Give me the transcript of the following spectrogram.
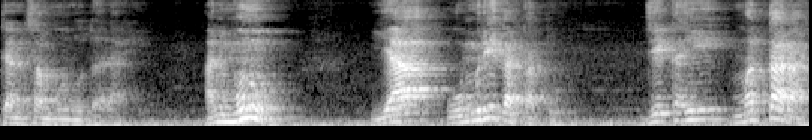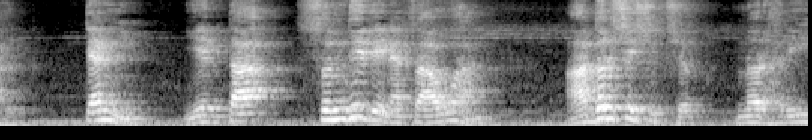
त्यांचा मनोदर आहे. आणि म्हणून या उमरी गटातून जे काही मतदार आहेत त्यांनी एकदा संधी देण्याचं आव्हान आदर्श शिक्षक नरहरी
